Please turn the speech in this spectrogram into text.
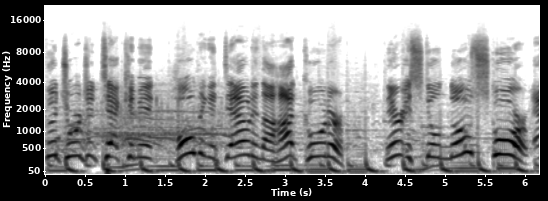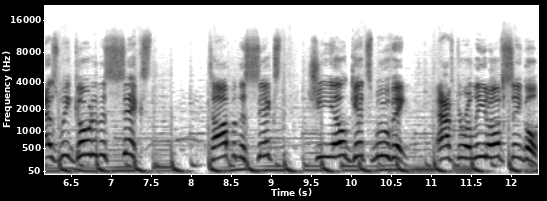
The Georgia Tech commit holding it down in the hot corner. There is still no score as we go to the sixth. Top of the sixth, GL gets moving. After a leadoff single,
